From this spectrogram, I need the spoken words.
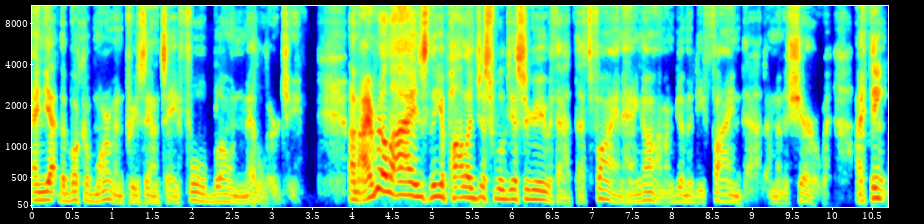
And yet the Book of Mormon presents a full blown metallurgy. And I realize the apologists will disagree with that. That's fine. Hang on. I'm going to define that. I'm going to share it with. I think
